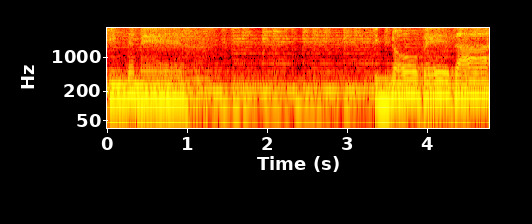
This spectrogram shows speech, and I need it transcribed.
fin de mes sin novedad.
